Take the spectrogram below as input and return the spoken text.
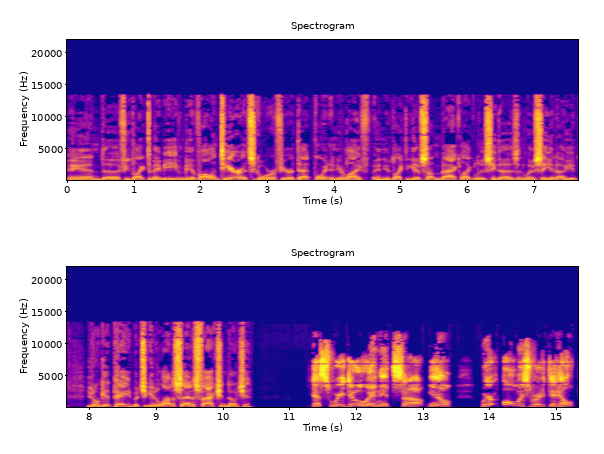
And uh, if you'd like to maybe even be a volunteer at SCORE, if you're at that point in your life and you'd like to give something back like Lucy does. And Lucy, you know, you you don't get paid, but you get a lot of satisfaction, don't you? Yes, we do. And it's, uh, you know, we're always ready to help.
